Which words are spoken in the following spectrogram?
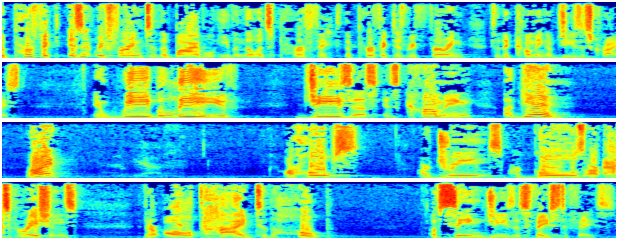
The perfect isn't referring to the Bible, even though it's perfect. The perfect is referring to the coming of Jesus Christ. And we believe Jesus is coming again. Right? Our hopes, our dreams, our goals, our aspirations, they're all tied to the hope of seeing Jesus face to face.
